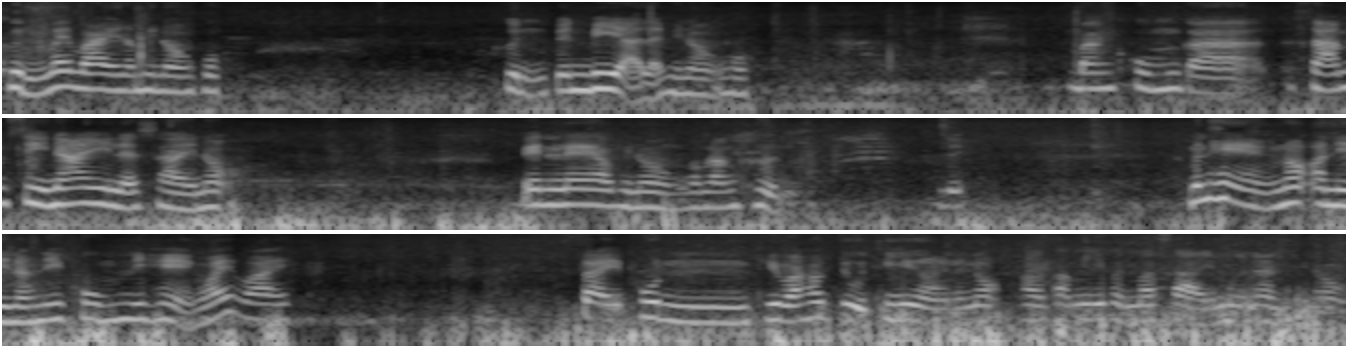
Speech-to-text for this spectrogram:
ขึ้นไวๆเนะพี่น้องพวกขึ้นเป็นเบี้ยอะไรพี่น้องพวก บางคุ้มกับสามสี่หน้านี่แหละใส่เนาะเป็นแล้วพี่น้องกำลังขึ้นดิมันแห้งเนาะอันนี้นะนี่คุ้มนี่แห้งไว้ไวใส่พุ่นที่ว่าเขาจูดที่เหงื่อนะเนาะเอาทามีเพิ่นมาใส่มือนั่นพี่น้อง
